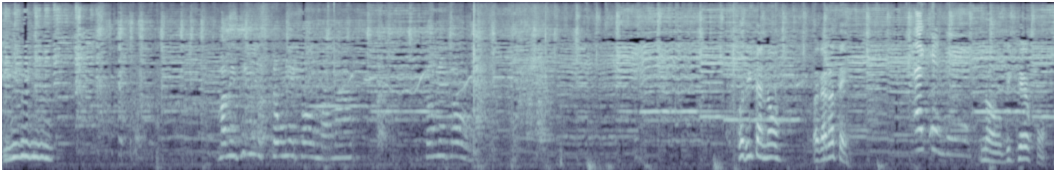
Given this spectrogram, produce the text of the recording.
Mami, please don't let go, mama. Don't let go. Gordita, no. Agárrate. I can do it. No, be careful.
